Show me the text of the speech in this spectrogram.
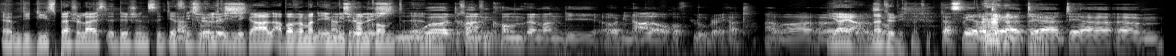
Ähm, die Despecialized Editions sind jetzt natürlich, nicht so richtig legal, aber wenn man irgendwie drankommt. Nur ähm, drankommen, wenn man die Originale auch auf Blu-ray hat. Aber, äh, ja, ja, natürlich, so. natürlich. Das wäre der, der, der, ähm,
